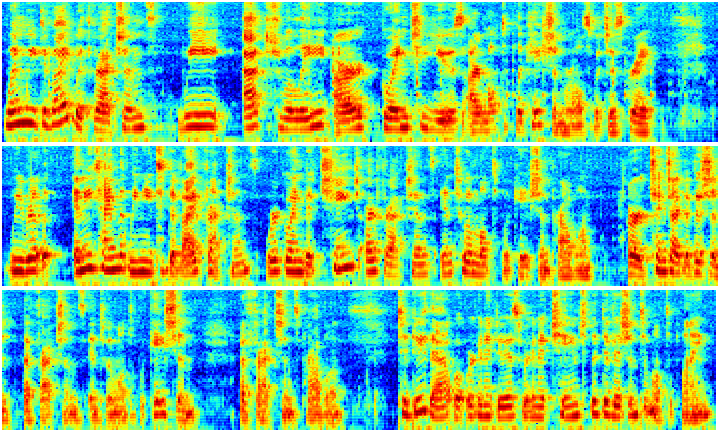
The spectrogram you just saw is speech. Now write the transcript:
When we divide with fractions, we actually are going to use our multiplication rules, which is great. We really, anytime that we need to divide fractions, we're going to change our fractions into a multiplication problem, or change our division of fractions into a multiplication of fractions problem. To do that, what we're going to do is we're going to change the division to multiplying.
